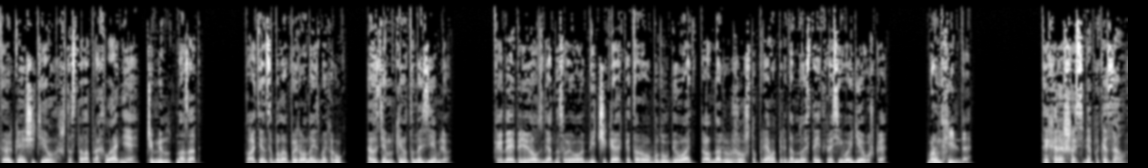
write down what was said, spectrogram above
Только ощутил, что стало прохладнее, чем минут назад. Полотенце было вырвано из моих рук, а затем кинуто на землю. Когда я перевел взгляд на своего обидчика, которого буду убивать, то обнаружил, что прямо передо мной стоит красивая девушка. Брунхильда. «Ты хорошо себя показал.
